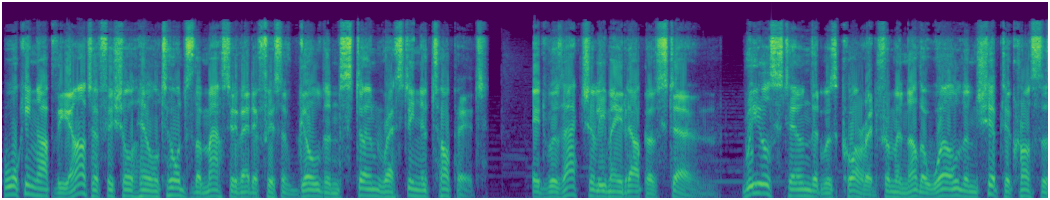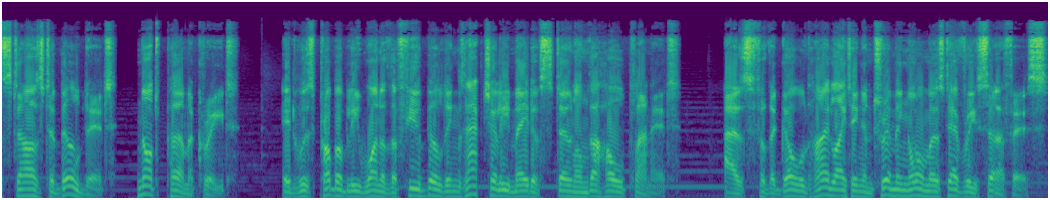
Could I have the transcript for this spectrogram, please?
walking up the artificial hill towards the massive edifice of gold and stone resting atop it. It was actually made up of stone, real stone that was quarried from another world and shipped across the stars to build it, not permacrete. It was probably one of the few buildings actually made of stone on the whole planet. As for the gold highlighting and trimming almost every surface,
